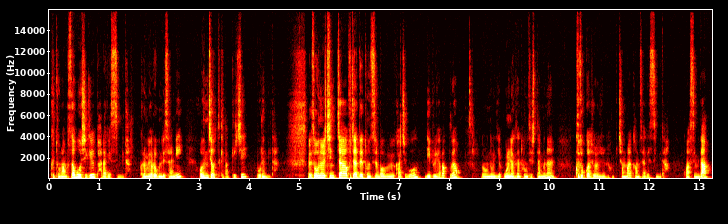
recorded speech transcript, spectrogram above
그 돈을 한번 써보시길 바라겠습니다. 그러면 여러분들의 삶이 언제 어떻게 바뀔지 모릅니다. 그래서 오늘 진짜 부자들 돈 쓰는 법을 가지고 리뷰를 해봤고요. 여러분들 오늘 영상 도움이 되셨다면 구독과 좋아요 정말 감사하겠습니다. 고맙습니다.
